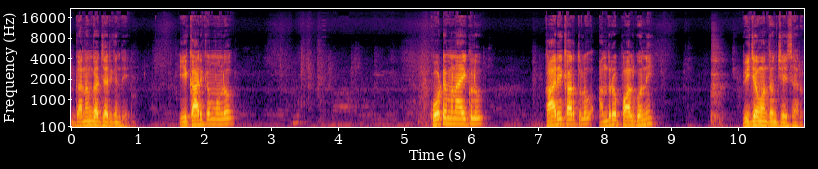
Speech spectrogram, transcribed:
ఘనంగా జరిగింది. ఈ కార్యక్రమంలో కూటమి నాయకులు కార్యకర్తలు అందరూ పాల్గొని విజయవంతం చేశారు.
